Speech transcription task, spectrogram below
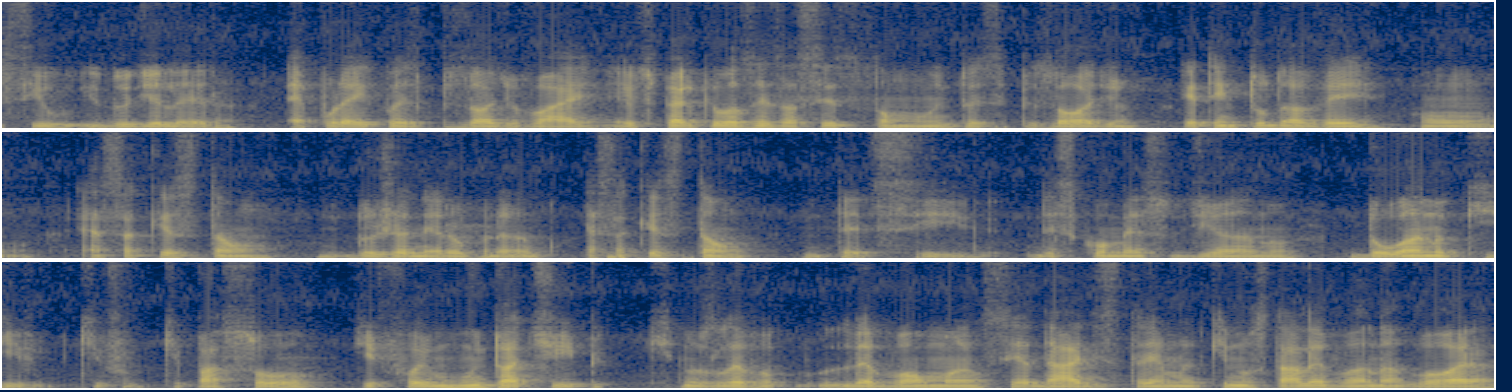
Sil e do Dileira. É por aí que o episódio vai. Eu espero que vocês assistam muito esse episódio, porque tem tudo a ver com essa questão do janeiro branco, essa questão desse, desse começo de ano, do ano que, que, que passou, que foi muito atípico, que nos levou, levou a uma ansiedade extrema, que nos está levando agora.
